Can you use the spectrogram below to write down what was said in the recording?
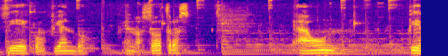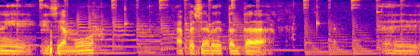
sigue confiando en nosotros, aún tiene ese amor a pesar de tanta eh,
